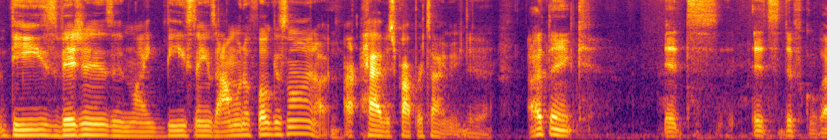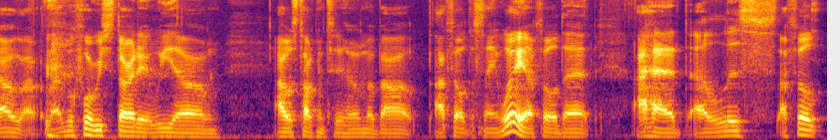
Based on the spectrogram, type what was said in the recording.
these visions and like these things I want to focus on are, are, have its proper timing. Yeah, I think it's it's difficult. I, was- like, before we started, we um, I was talking to him about. I felt the same way. I felt that I had a list. I felt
